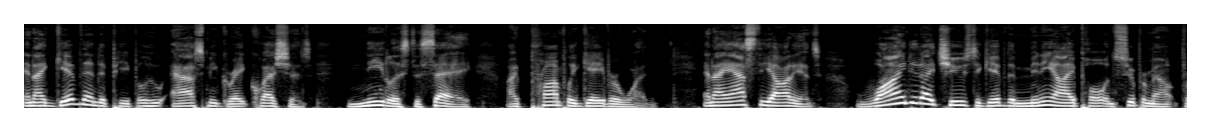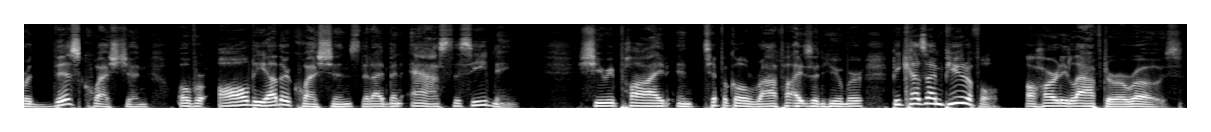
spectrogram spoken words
and I give them to people who ask me great questions. Needless to say, I promptly gave her one. And I asked the audience, why did I choose to give the mini eye pole and super mount for this question over all the other questions that I've been asked this evening? She replied in typical Ralph humor, Because I'm beautiful. A hearty laughter arose.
